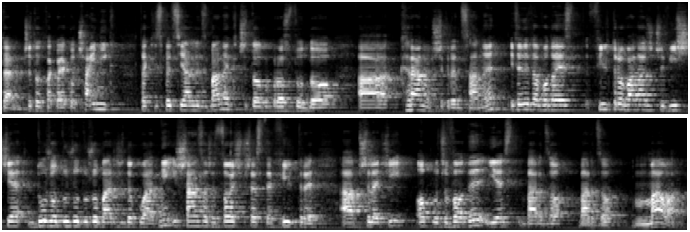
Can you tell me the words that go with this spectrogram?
ten, czy to jako czajnik, taki specjalny dzbanek, czy to po prostu do a, kranu przykręcany i wtedy ta woda jest filtrowana rzeczywiście dużo, dużo, dużo bardziej dokładnie i szansa, że coś przez te filtry a, przyleci oprócz wody jest bardzo, bardzo mała.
